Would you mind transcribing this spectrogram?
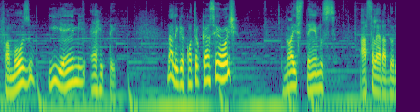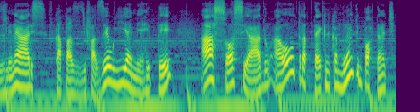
famoso IMRT. Na Liga contra o Câncer hoje, nós temos aceleradores lineares, capazes de fazer o IMRT associado a outra técnica muito importante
